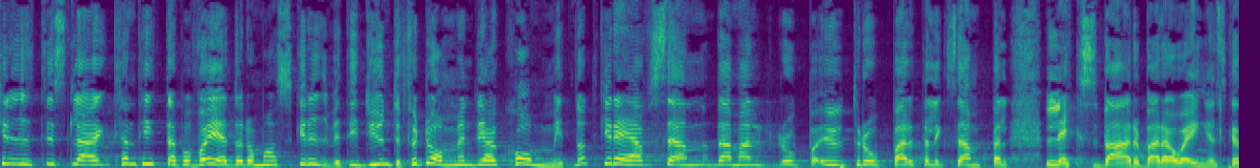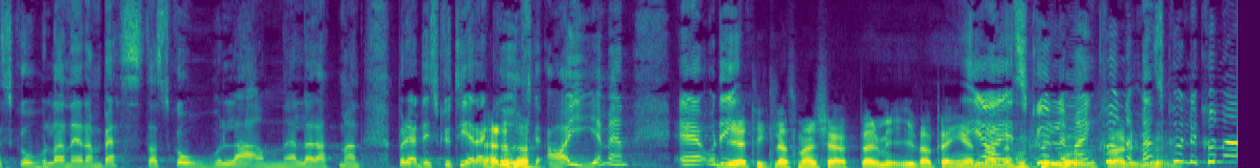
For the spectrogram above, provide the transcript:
kritiskt lagd kan titta på vad är det de har skrivit. Det är ju inte för dem, men det har kommit något gräv sen där man ropa, utropar till exempel Lex Barbara och Engelska skolan är den bästa skolan eller att man börjar diskutera kunskap. Jajamän. Eh, och det, det är artiklar som man köper med IVA-pengar. Ja, skulle man, kunna, man skulle kunna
